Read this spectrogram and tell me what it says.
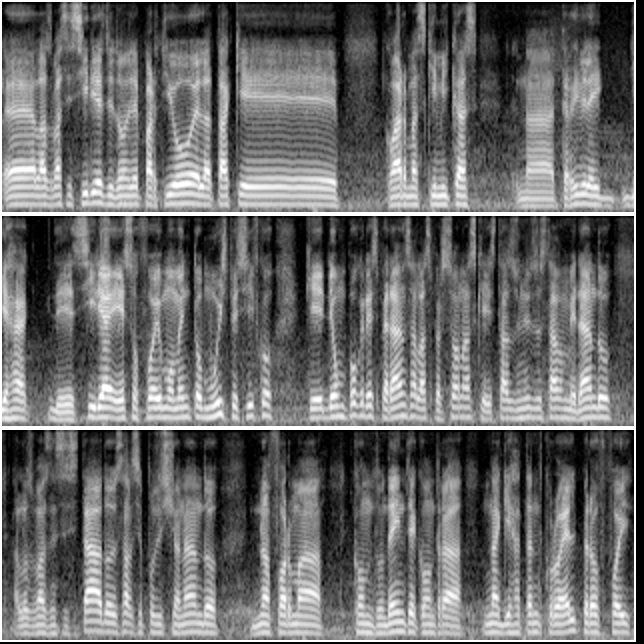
eh, las bases sirias de donde partió el ataque con armas químicas una terrible guerra de Siria y eso fue un momento muy específico que dio un poco de esperanza a las personas que Estados Unidos estaban mirando a los más necesitados, estaba se posicionando de una forma contundente contra una guerra tan cruel, pero fue,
